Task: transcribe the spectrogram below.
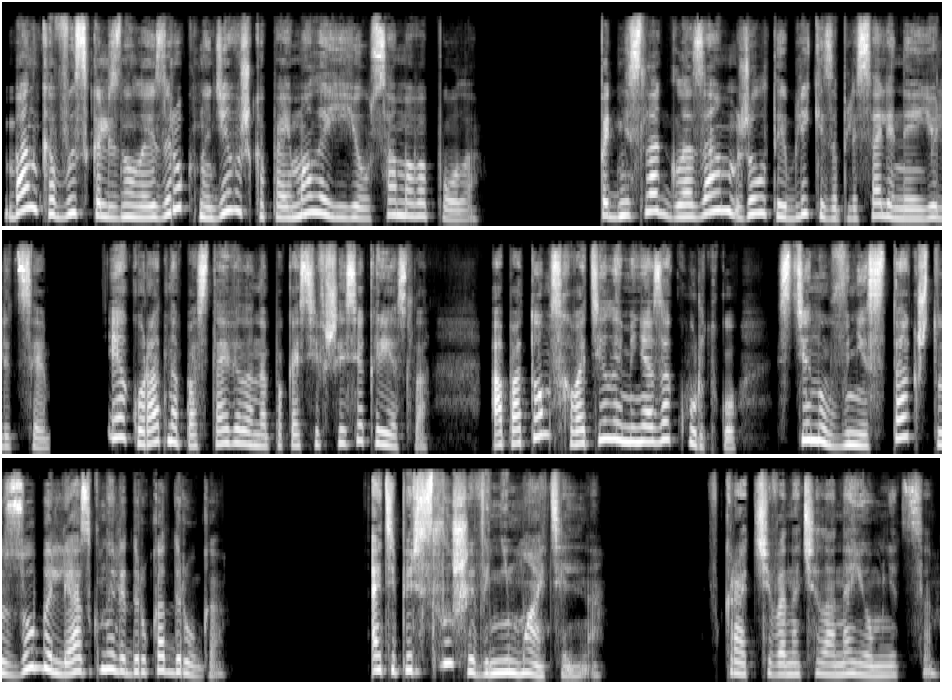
Банка выскользнула из рук, но девушка поймала ее у самого пола. Поднесла к глазам, желтые блики заплясали на ее лице и аккуратно поставила на покосившееся кресло, а потом схватила меня за куртку, стянув вниз так, что зубы лязгнули друг от друга. «А теперь слушай внимательно», вкратчиво начала наемница.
